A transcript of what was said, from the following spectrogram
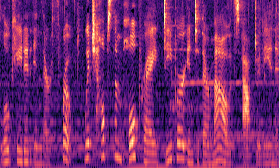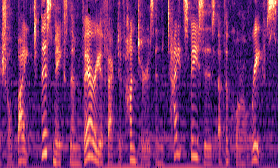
located in their throat, which helps them pull prey deeper into their mouths after the initial bite. This makes them very effective hunters in the tight spaces of the coral reefs.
